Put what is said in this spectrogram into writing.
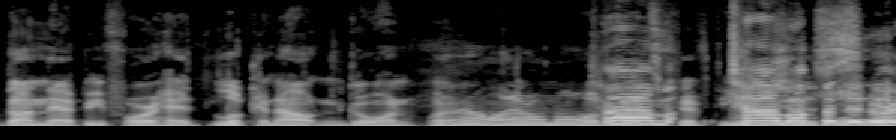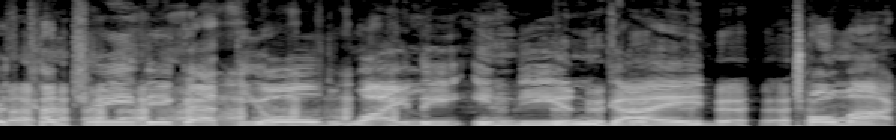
done that before had looking out and going, well, I don't know if Tom, that's 50 Tom inches. up in the North Country, they got the old wily Indian guide Tomac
